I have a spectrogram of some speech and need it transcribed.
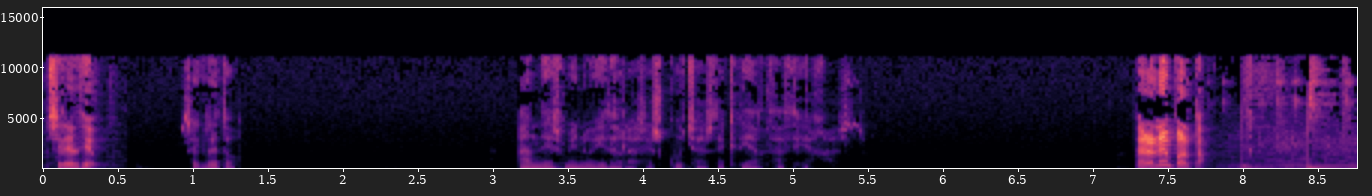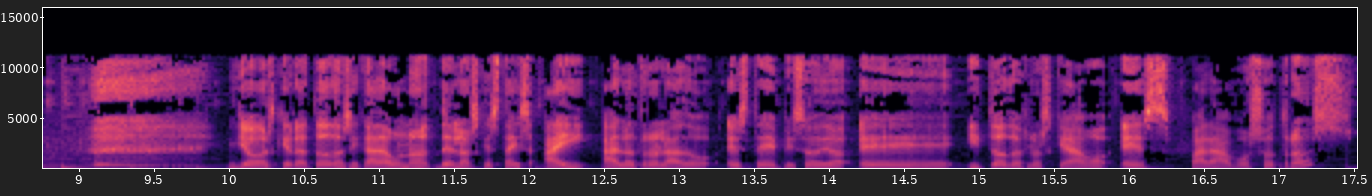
Silencio. Secreto. Han disminuido las escuchas de crianza ciegas. Pero no importa. Yo os quiero a todos y cada uno de los que estáis ahí, al otro lado. Este episodio eh, y todos los que hago es para vosotros,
